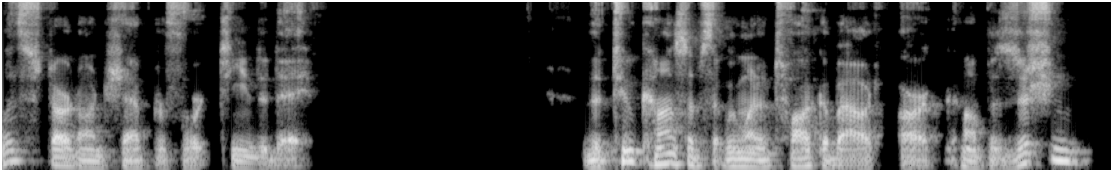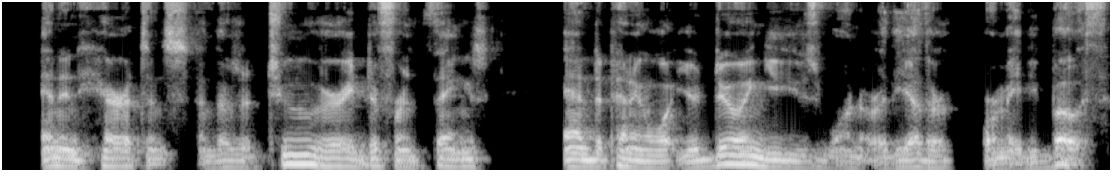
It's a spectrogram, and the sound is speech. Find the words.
Let's start on chapter 14 today. The two concepts that we want to talk about are composition and inheritance. And those are two very different things. And depending on what you're doing, you use one or the other, or maybe both.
